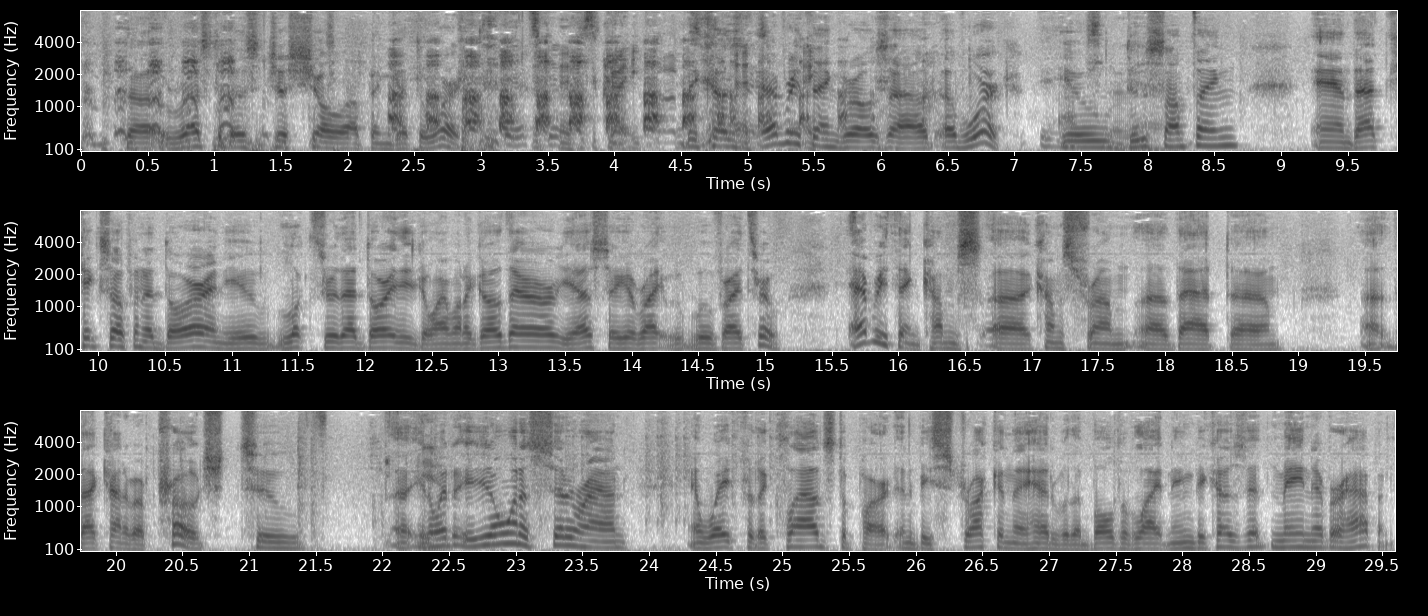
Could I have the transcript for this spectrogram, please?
The rest of us just show up and get to work. That's great. Because everything grows out of work. You do something, and that kicks open a door, and you look through that door, and you go, "I want to go there." Yes, so you right move right through. Everything comes uh, comes from uh, that um, uh, that kind of approach to uh, you know you don't want to sit around and wait for the clouds to part and be struck in the head with a bolt of lightning because it may never happen.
